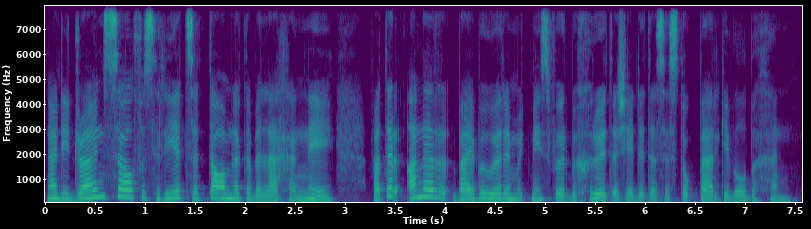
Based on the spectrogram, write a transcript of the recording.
Nou die drone self is reeds 'n taamlike belegging, nê? Nee. Watter ander bybehore moet mens voor begroot as jy dit as 'n stokperdjie wil begin?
